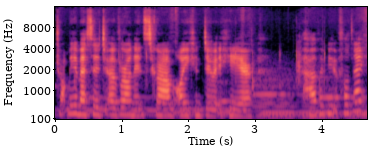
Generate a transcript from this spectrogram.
drop me a message over on instagram or you can do it here. Have a beautiful day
